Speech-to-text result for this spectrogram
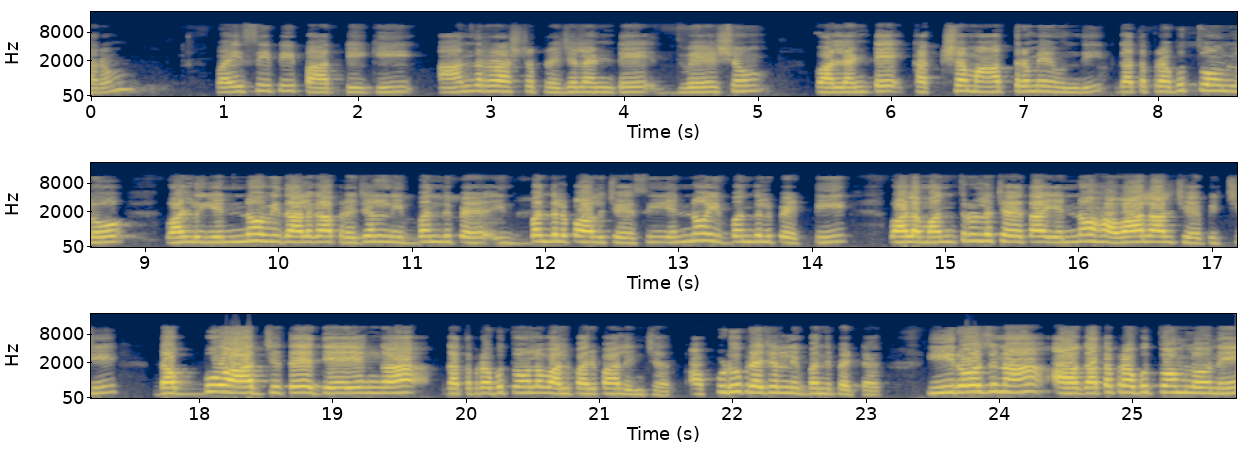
నమస్కారం. వైసీపీ పార్టీకి ఆంధ్ర రాష్ట్ర ప్రజలంటే ద్వేషం వాళ్ళంటే కక్ష మాత్రమే ఉంది. గత ప్రభుత్వంలో వాళ్ళు ఎన్నో విధాలుగా ప్రజల్ని ఇబ్బంది పె ఇబ్బందుల పాలు చేసి ఎన్నో ఇబ్బందులు పెట్టి వాళ్ళ మంత్రుల చేత ఎన్నో హవాలాలు చేపించి డబ్బు ఆర్జితే ధ్యేయంగా గత ప్రభుత్వంలో వాళ్ళు పరిపాలించారు. అప్పుడు ప్రజల్ని ఇబ్బంది పెట్టారు. ఈ రోజున ఆ గత ప్రభుత్వంలోనే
